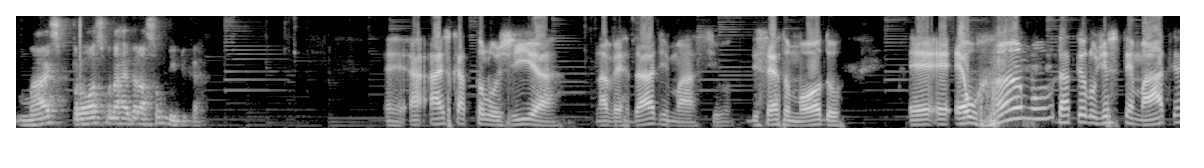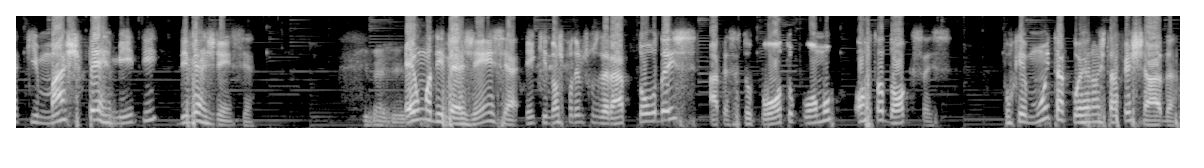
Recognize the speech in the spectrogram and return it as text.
mais próxima da revelação bíblica. É, a, a, escatologia, na verdade, Márcio, de certo modo, é, é, é, o ramo da teologia sistemática que mais permite divergência. É uma divergência em que nós podemos considerar todas, até certo ponto, como ortodoxas. Porque muita coisa não está fechada.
